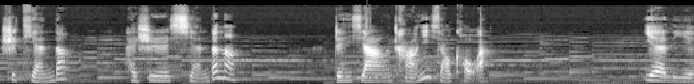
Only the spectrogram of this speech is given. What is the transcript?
是甜的，还是咸的呢？真想尝一小口啊！夜里，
